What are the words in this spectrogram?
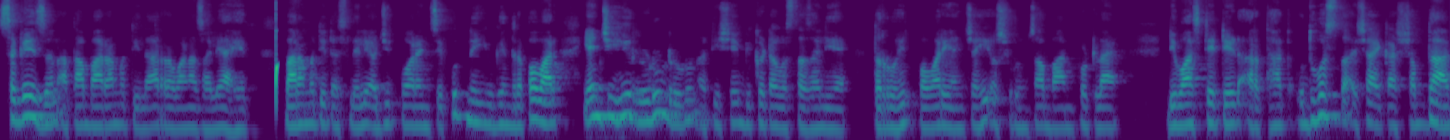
सगळेजण आता बारामतीला रवाना झाले आहेत. बारामतीत असलेले अजित पवार यांचे पुतणे युगेंद्र पवार यांचीही रडून रडून अतिशय बिकट अवस्था झाली आहे. तर रोहित पवार यांच्याही अश्रूंचा बाण फुटलाय. डिवास्टेटेड अर्थात उद्ध्वस्त अशा एका शब्दात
